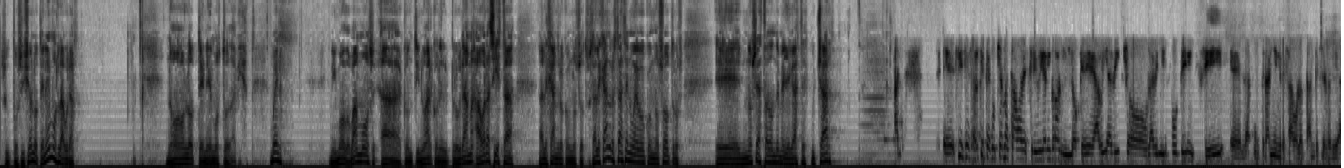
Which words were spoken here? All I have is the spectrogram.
su posición. ¿Lo tenemos, Laura? No lo tenemos todavía. Bueno, ni modo, vamos a continuar con el programa. Ahora sí está Alejandro con nosotros. Alejandro, estás de nuevo con nosotros. Eh, no sé hasta dónde me llegaste a escuchar. Eh, sí, César, que te escuché, me estaba describiendo lo que había dicho Vladimir Putin si eh, la Ucrania ingresaba a la OTAN, que se vería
